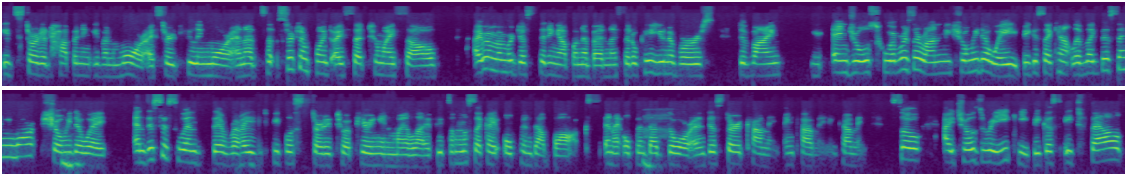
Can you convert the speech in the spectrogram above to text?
it started happening even more. I started feeling more. And at a certain point, I said to myself, I remember just sitting up on a bed and I said, okay, universe, divine, angels, whoever's around me, show me the way because I can't live like this anymore. Show mm-hmm. me the way. And this is when the right people started to appearing in my life. It's almost like I opened that box and I opened that door and just started coming and coming and coming. So I chose Reiki because it felt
